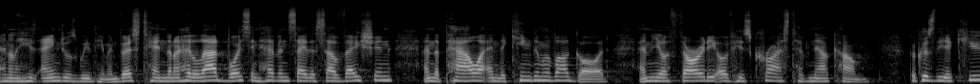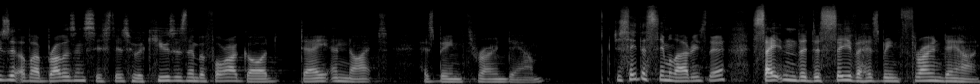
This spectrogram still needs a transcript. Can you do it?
and his angels with him. In verse 10, then I heard a loud voice in heaven say, The salvation and the power and the kingdom of our God and the authority of his Christ have now come. Because the accuser of our brothers and sisters, who accuses them before our God day and night, has been thrown down. Do you see the similarities there? Satan, the deceiver, has been thrown down.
